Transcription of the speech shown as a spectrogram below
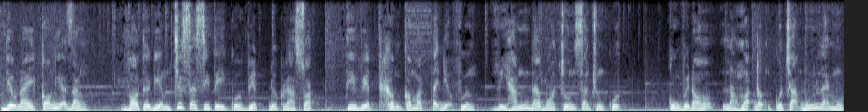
điều này có nghĩa rằng vào thời điểm chiếc xe City của Việt được rà soát thì Việt không có mặt tại địa phương vì hắn đang bỏ trốn sang Trung Quốc. Cùng với đó là hoạt động của trạm 401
